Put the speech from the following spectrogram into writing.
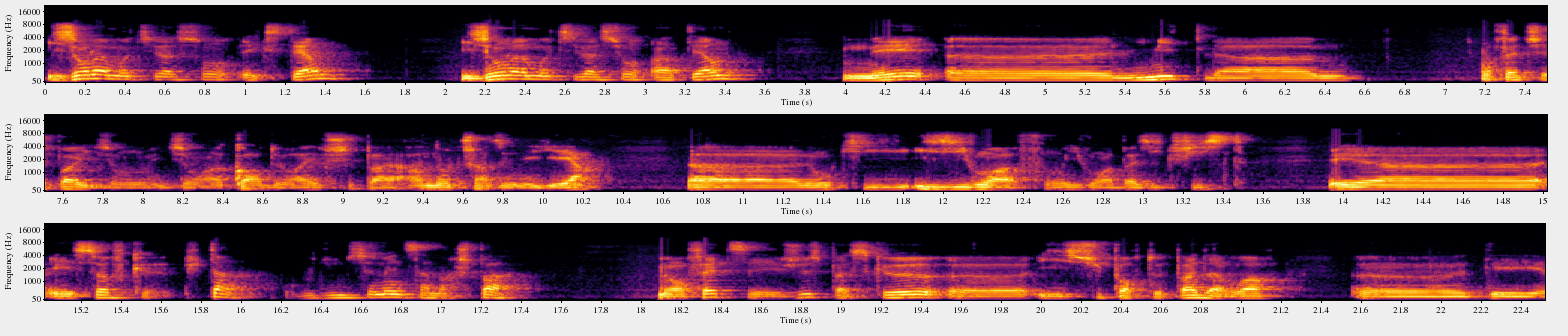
ils ont la motivation externe, ils ont la motivation interne, mais euh, limite la, en fait, je sais pas, ils ont, ils ont un corps de rêve, je sais pas, Arnold Schwarzenegger, Euh, donc ils, ils y vont à fond, ils vont à Basic Fist, et, euh, et sauf que putain, au bout d'une semaine, ça marche pas. Mais en fait, c'est juste parce que euh, ils supportent pas d'avoir euh, des,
